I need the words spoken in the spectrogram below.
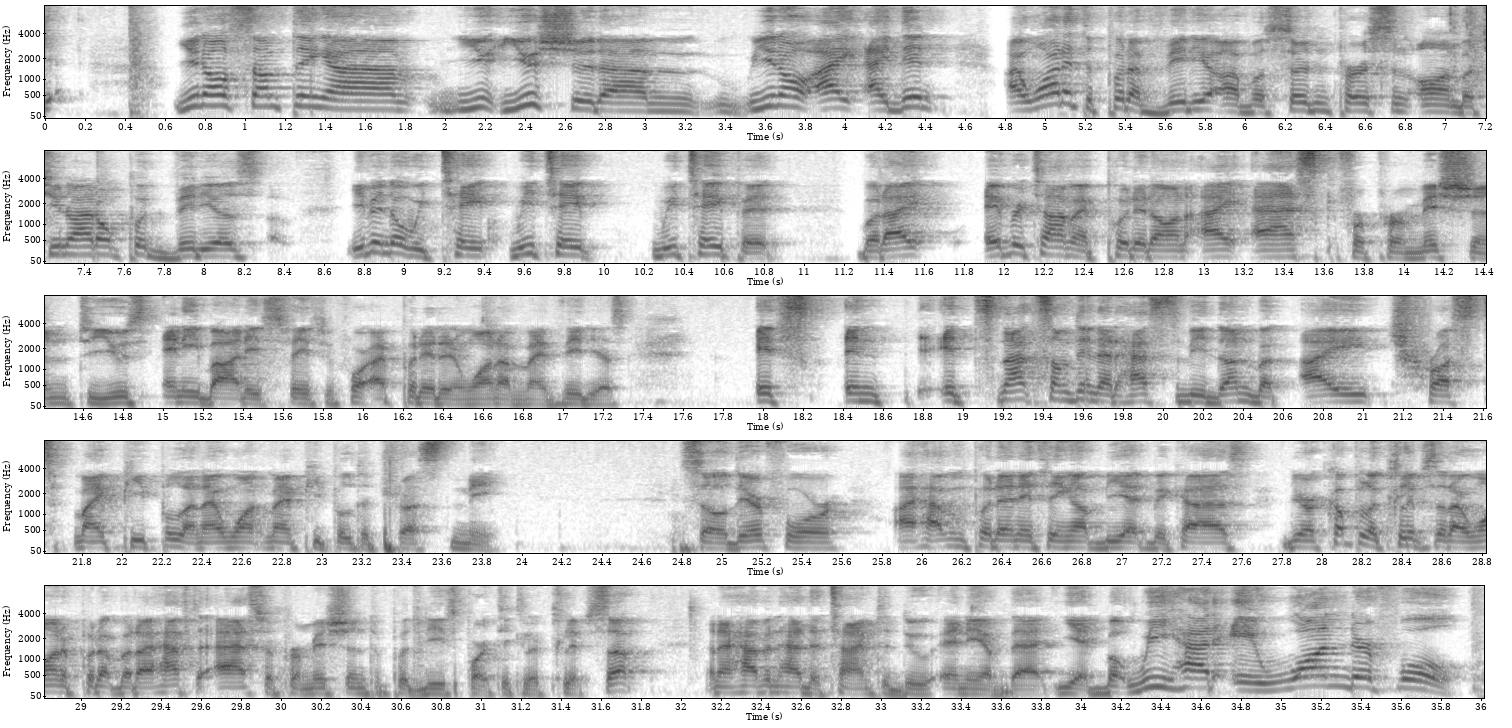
you know something, um, you, you should, um, you know, I, I didn't, I wanted to put a video of a certain person on, but you know, I don't put videos, even though we tape, we tape, we tape it, but I, every time I put it on, I ask for permission to use anybody's face before I put it in one of my videos. It's in, it's not something that has to be done, but I trust my people and I want my people to trust me. So therefore, I haven't put anything up yet because there are a couple of clips that I want to put up, but I have to ask for permission to put these particular clips up. And I haven't had the time to do any of that yet. But we had a wonderful,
